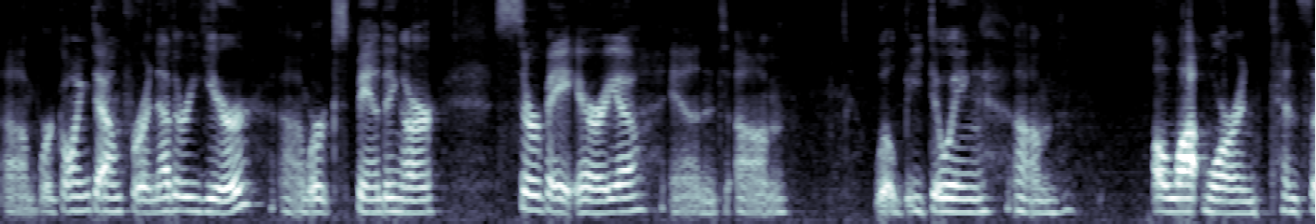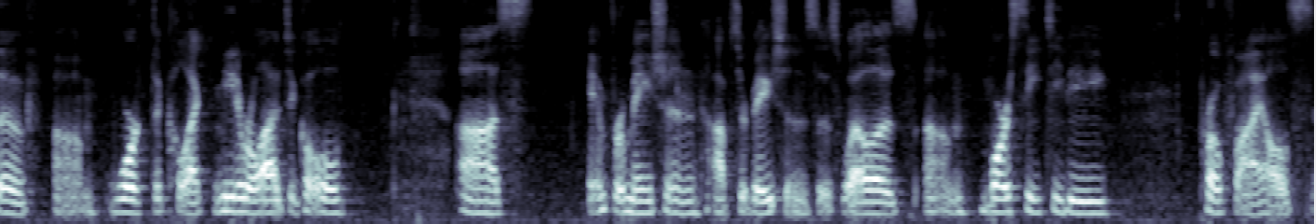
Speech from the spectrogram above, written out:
Um, we're going down for another year. Uh, we're expanding our survey area and um, we'll be doing um, a lot more intensive um, work to collect meteorological uh, information, observations, as well as um, more CTD profiles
